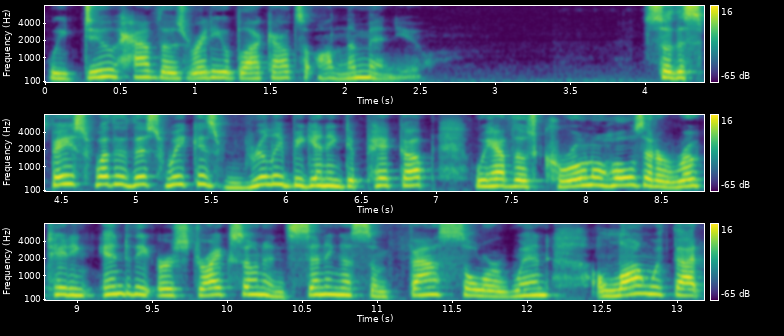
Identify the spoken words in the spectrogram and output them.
we do have those radio blackouts on the menu. So the space weather this week is really beginning to pick up. We have those coronal holes that are rotating into the Earth strike zone and sending us some fast solar wind, along with that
